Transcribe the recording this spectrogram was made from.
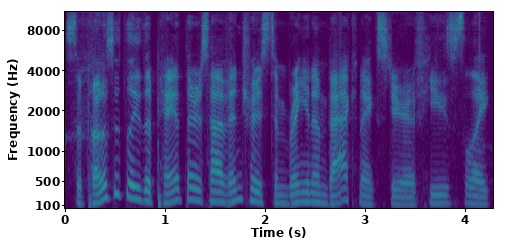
Supposedly, the Panthers have interest in bringing him back next year if he's like,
